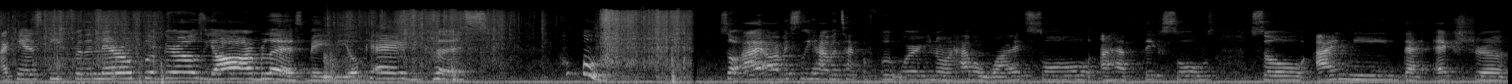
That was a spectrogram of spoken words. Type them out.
I can't speak for the narrow foot girls. Y'all are blessed, baby, okay? Because, whew, so I obviously have a type of foot where, you know, I have a wide sole, I have thick soles. So I need that extra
